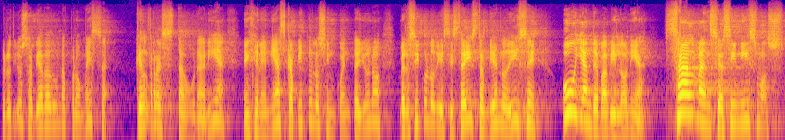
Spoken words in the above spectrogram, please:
Pero Dios había dado una promesa que Él restauraría. En Jeremías capítulo 51, versículo 16 también lo dice, huyan de Babilonia, sálvanse a sí mismos,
